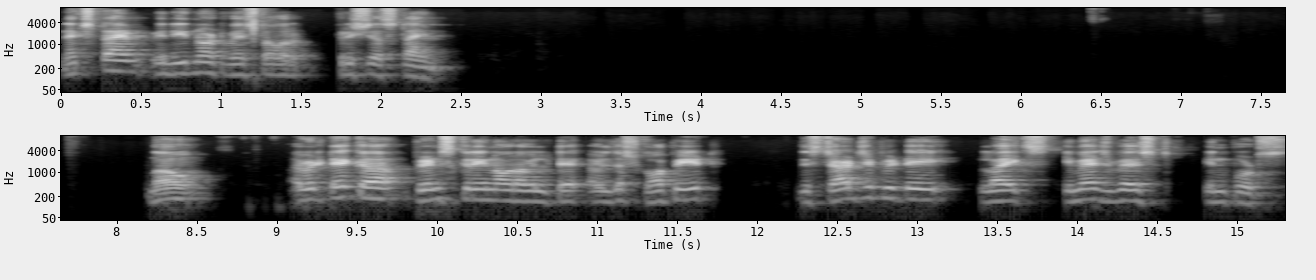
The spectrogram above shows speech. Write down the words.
next time we need not waste our precious time. Now I will take a print screen or I will take, I will just copy it. This ChatGPT likes image-based inputs.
